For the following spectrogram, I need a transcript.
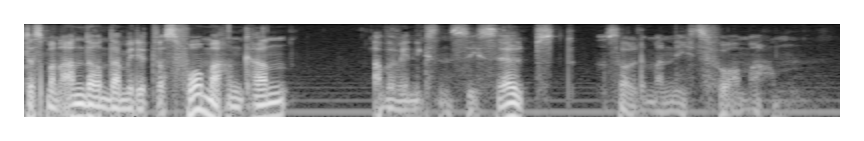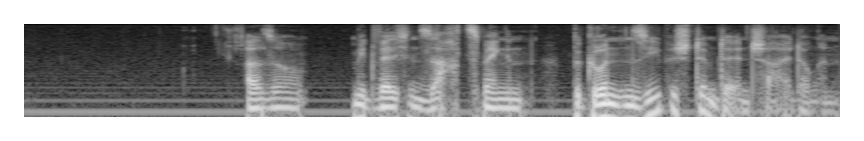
dass man anderen damit etwas vormachen kann, aber wenigstens sich selbst sollte man nichts vormachen. Also mit welchen Sachzwängen begründen Sie bestimmte Entscheidungen?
